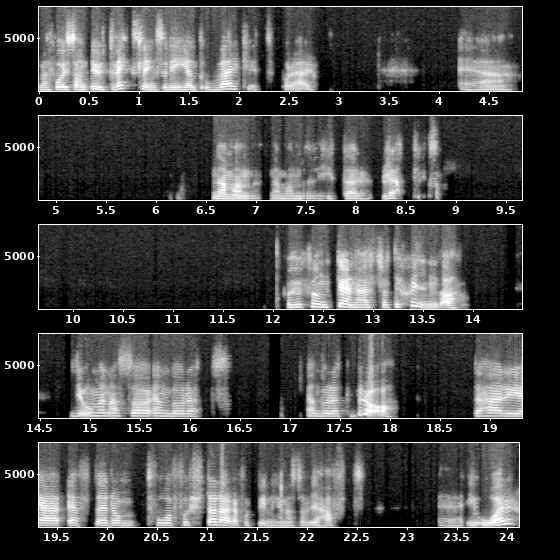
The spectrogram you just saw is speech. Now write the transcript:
man får ju sån utväxling så det är helt overkligt på det här. Eh, när, man, när man hittar rätt. Liksom. Och hur funkar den här strategin då? Jo, men alltså ändå rätt, ändå rätt bra. Det här är efter de två första lärarfortbildningarna som vi har haft eh, i år.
